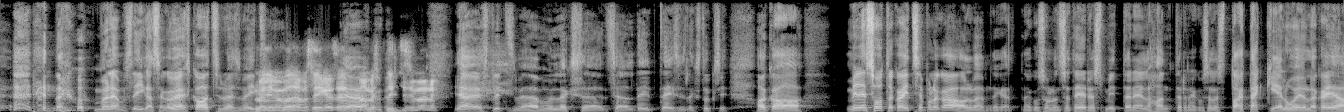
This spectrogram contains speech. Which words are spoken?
et nagu mõlemas liigas, aga ühes kaotasin, ühes võitsin. me olime mõlemas liigas jah ja,, me splittisime on ju. ja, ja splittisime ja mul läks seal teises läks tuksi, aga Minnesota kaitse pole ka halvem tegelikult, nagu sul on see Darius Smith, Daniel Hunter nagu sellest back'i elu ei ole ka hea.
